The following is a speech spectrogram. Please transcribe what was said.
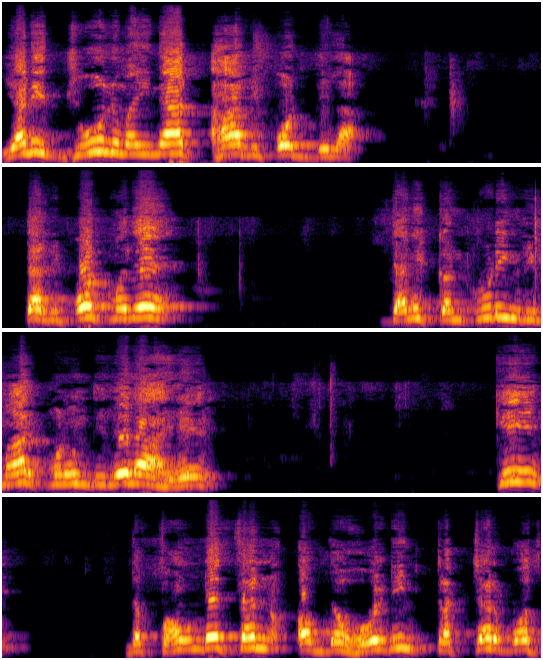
यांनी जून महिन्यात हा रिपोर्ट दिला. त्या रिपोर्टमध्ये त्यांनी कन्क्लुडिंग रिमार्क म्हणून दिलेला आहे की the foundation of the holding structure was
